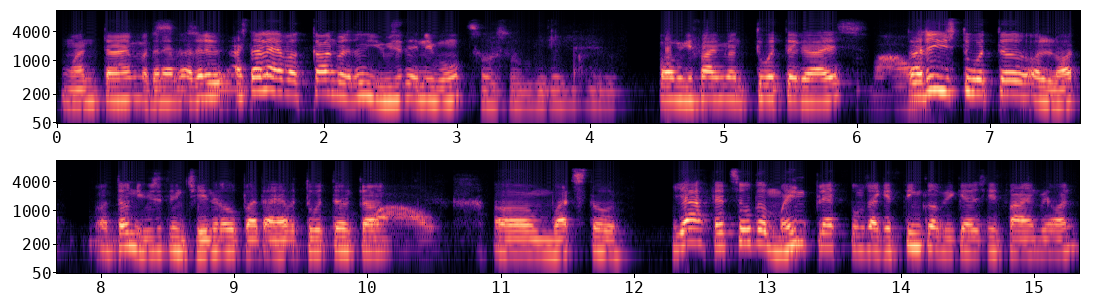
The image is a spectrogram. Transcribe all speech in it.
one time. I don't have. I, don't, I still have an account, but I don't use it anymore. Social media. Guru. Or you can find me on Twitter, guys. Wow. I don't use Twitter a lot. I don't use it in general, but I have a Twitter account. Wow. Um, what's still? Yeah, that's all the main platforms I can think of. You guys can find me on.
